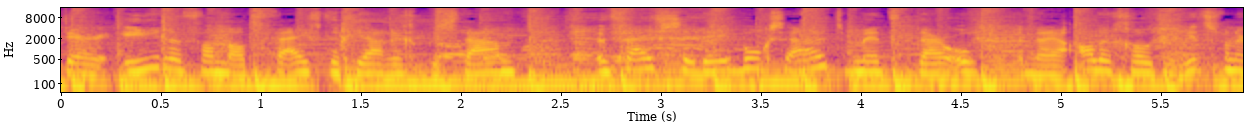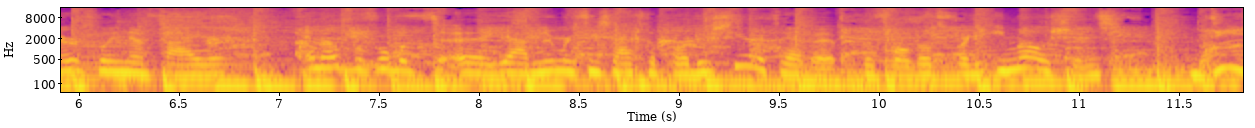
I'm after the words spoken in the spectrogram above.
ter ere van dat 50-jarig bestaan een 5-cd-box uit met daarop nou ja, alle grote hits van Earth, Wind Fire. En ook bijvoorbeeld eh, ja, nummers die zij geproduceerd hebben. Bijvoorbeeld voor de Emotions. Die,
